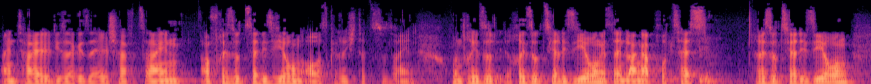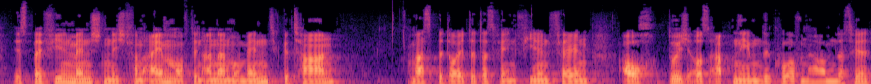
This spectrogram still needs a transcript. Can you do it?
ein Teil dieser Gesellschaft sein, auf Resozialisierung ausgerichtet zu sein. Und Resozialisierung ist ein langer Prozess. Resozialisierung ist bei vielen Menschen nicht von einem auf den anderen Moment getan, was bedeutet, dass wir in vielen Fällen auch durchaus abnehmende Kurven haben, dass wir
